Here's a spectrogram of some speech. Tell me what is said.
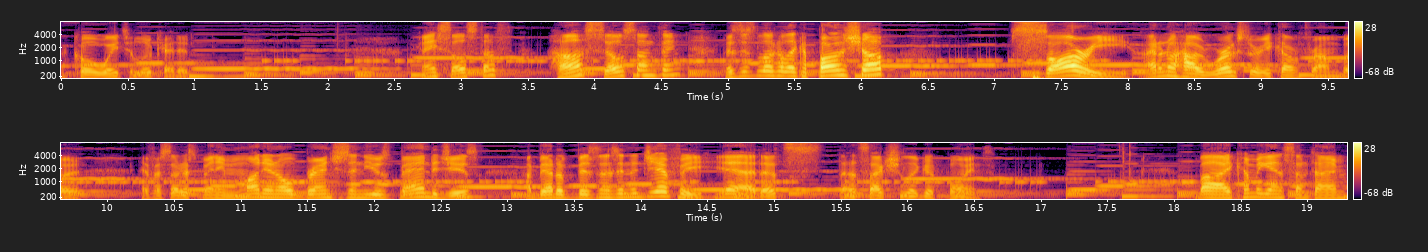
a cool way to look at it. Can I sell stuff? Huh? Sell something? Does this look like a pawn shop? Sorry, I don't know how it works where you come from, but if I started spending money on old branches and used bandages, I'd be out of business in a jiffy. Yeah, that's that's actually a good point. Bye, come again sometime.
